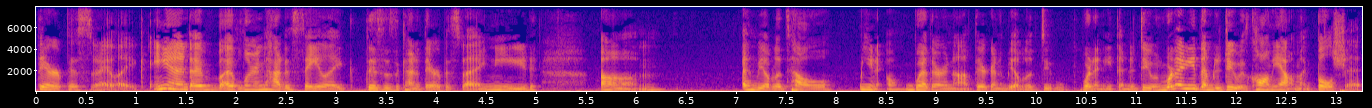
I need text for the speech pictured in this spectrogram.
therapist that I like, and I've I've learned how to say like this is the kind of therapist that I need, um, and be able to tell you know whether or not they're going to be able to do what I need them to do, and what I need them to do is call me out on my bullshit.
